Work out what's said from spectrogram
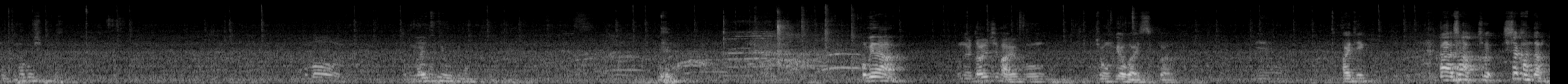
꼭 하고 싶어서 고마워. 파이팅 호빈아. 호빈아 오늘 떨지 말고 좋은 결과 있을 거야. 파이팅. 아자저 시작한다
